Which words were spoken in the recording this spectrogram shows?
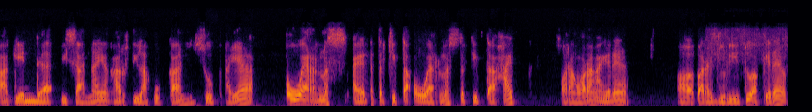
agenda di sana yang harus dilakukan supaya awareness akhirnya tercipta awareness tercipta hype orang-orang akhirnya uh, para juri itu akhirnya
